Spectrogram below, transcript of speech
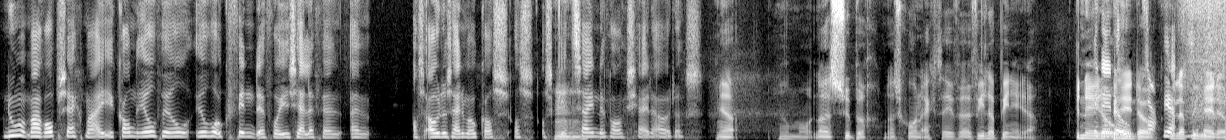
noem het maar op, zeg maar. Je kan heel veel, heel veel ook vinden voor jezelf. En, en als ouder zijn, maar ook als, als, als kind Mhm. zijnde van gescheiden ouders. Ja, heel mooi. Nou, dat is super. Dat is gewoon echt even Villa Pineda. Pinedo. Pinedo. Pinedo. Ja. Villa Pinedo.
